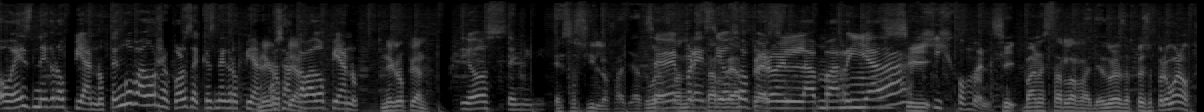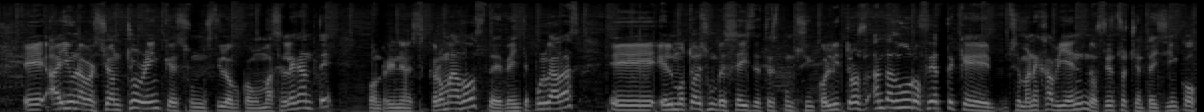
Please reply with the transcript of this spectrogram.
o es negro piano? Tengo vagos recuerdos de que es negro piano, Negro o sea, piano. acabado piano. Negro piano. Dios de mi vida. Eso sí, los Se rayaduras ve van a estar de a precioso, peso. pero en la parrillada, Sí. hijo, man. Sí, van a estar las rayaduras de peso. Pero bueno, eh, hay una versión Touring, que es un estilo como más elegante, con rines cromados de 20 pulgadas. Eh, el motor es un V6 de 3.5 litros. Anda duro, fíjate que se maneja bien, 285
